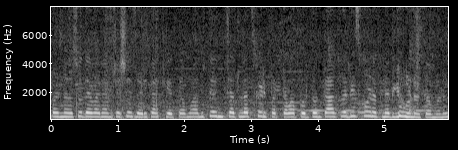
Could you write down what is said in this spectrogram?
पण सुदैवाने आमच्या शेजारी काकी आहेत त्यामुळे आम्ही त्यांच्यातलाच कढीपत्ता वापरतो आणि त्या कधीच म्हणत नाहीत घेऊ नका म्हणून.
